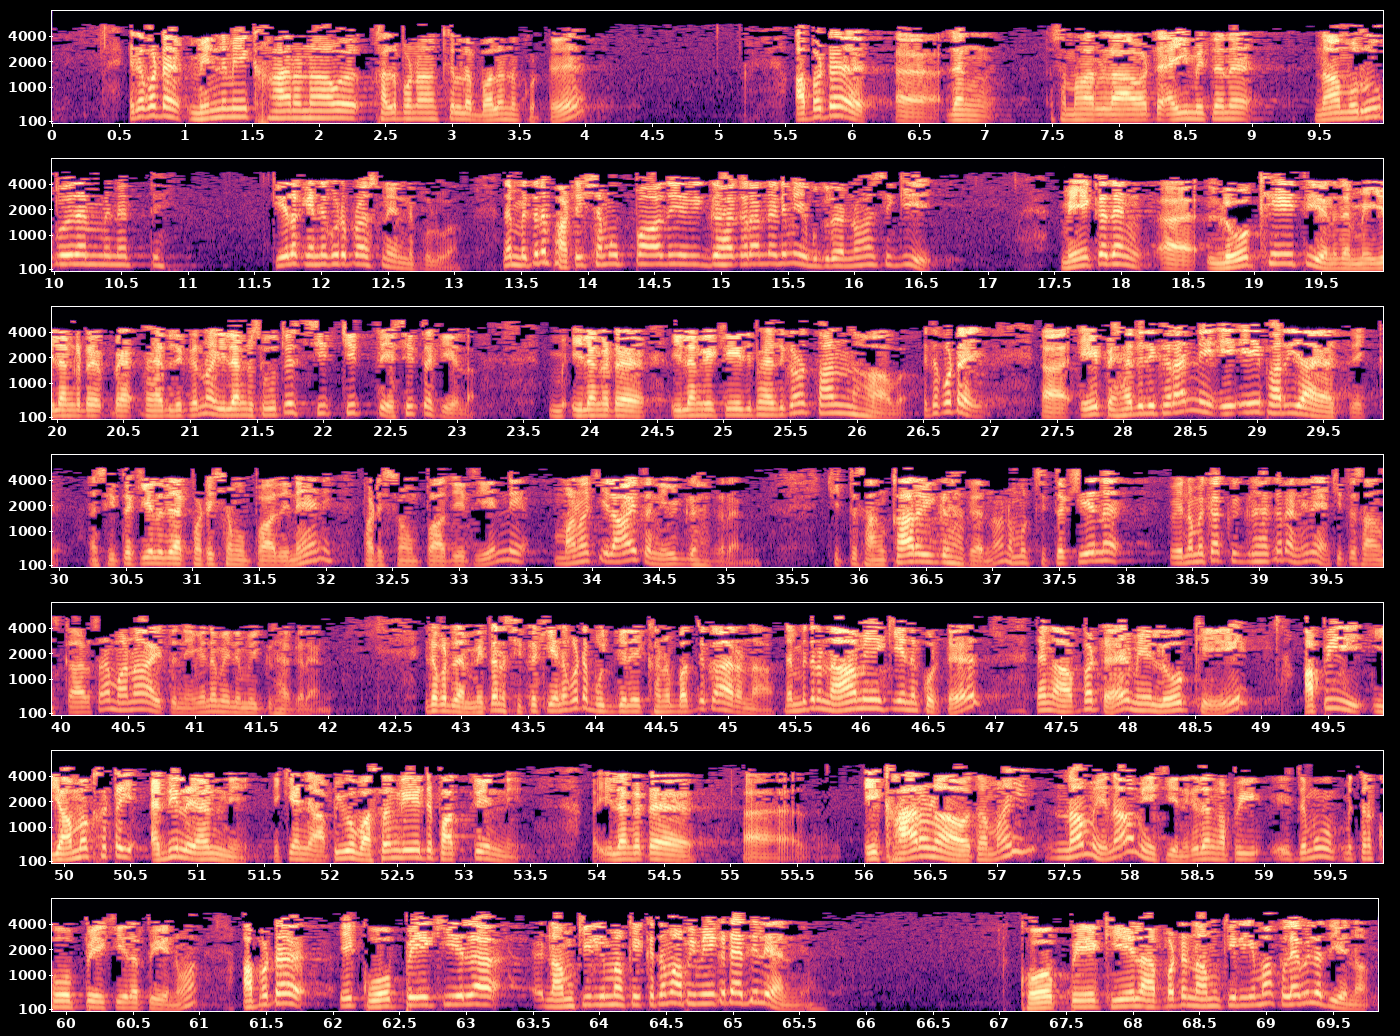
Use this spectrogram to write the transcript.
එතකොට මෙන්න මේ කාරණාව කල්පනා කරලා බලනකොට අපට දැන් සමහර ලාවට ඇයි මෙතන නාම රූප දැම්මේ නැත්තේ කියලා කෙනෙකුට ප්‍රශ්න එන්න පුළුවන්. දැන් මෙතන පටිච්චසමුප්පාදය විග්‍රහ කරන්න නෙමෙයි බුදුරණවහන්සේ ගියේ. මේක දැන් ලෝකේ තියෙන දැන් මේ ඊළඟට පැහැදිලි කරනවා ඊළඟ සූත්‍රයේ චිත්තේ සිත කියලා. ඊළඟට ඊළඟ එකේදී පැහැදිලි කරනවා තණ්හාව. එතකොට ඒ පැහැදිලි කරන්නේ ඒ ඒ පරියායත් එක්ක. සිත කියලා දෙයක් පටිච්චසමුප්පාදේ නෑනේ. පටිච්චසමුප්පාදයේ තියෙන්නේ මන කියලා ආයතන විග්‍රහ කරන්නේ. චිත්ත සංකාර විග්‍රහ කරනවා. නමුත් සිත කියන වෙනම එකක් විග්‍රහ කරන්නේ නෑ. චිත්ත සංස්කාර සහ මන ආයතනෙ වෙන වෙනම විග්‍රහ කරන්නේ. එතකොට දැන් මෙතන සිත කියනකොට පුජ්‍යලේ කනබද්ද කාරණා. දැන් මෙතන නාමය කියනකොට දැන් අපට මේ ලෝකේ අපි යමකට ඇදිලා යන්නේ. ඒ කියන්නේ අපිව වසංගයටපත් වෙන්නේ. ඊළඟට ඒ කාරණාව තමයි නාමය නාමය කියන එක. දැන් අපි හිතමු මෙතන කෝපය කියලා පේනවා. අපට ඒ කෝපය කියලා නම් කිරීමක් එක තමයි අපි මේකට ඇදිලා යන්නේ. කෝපය කියලා අපට නම් කිරීමක් ලැබිලා තියෙනවා.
